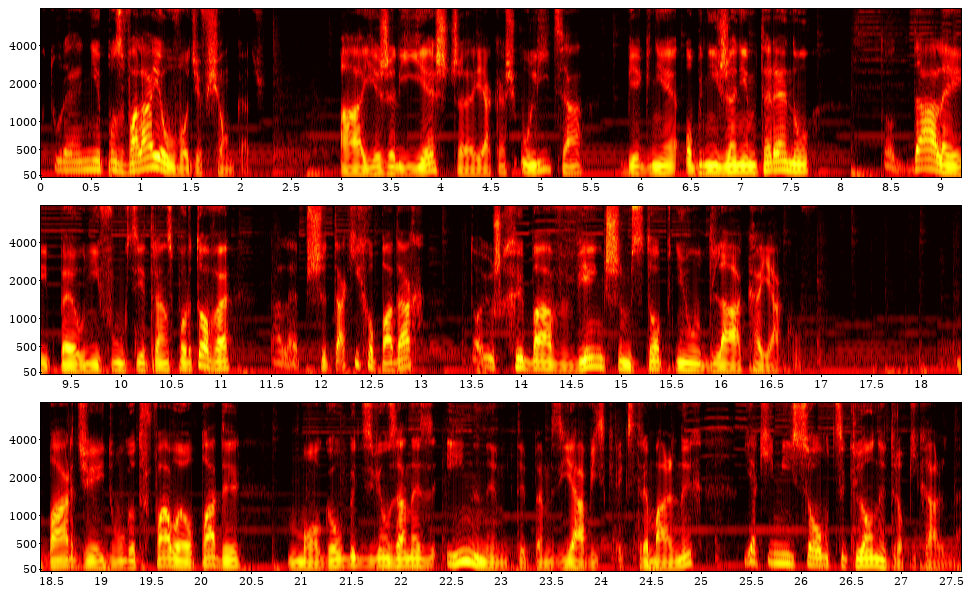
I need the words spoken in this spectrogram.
które nie pozwalają wodzie wsiąkać. A jeżeli jeszcze jakaś ulica biegnie obniżeniem terenu, to dalej pełni funkcje transportowe, ale przy takich opadach to już chyba w większym stopniu dla kajaków. Bardziej długotrwałe opady mogą być związane z innym typem zjawisk ekstremalnych, jakimi są cyklony tropikalne.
